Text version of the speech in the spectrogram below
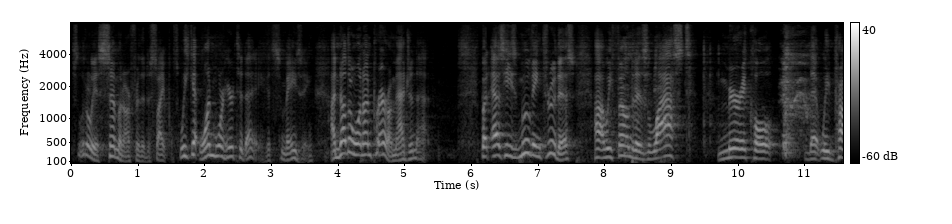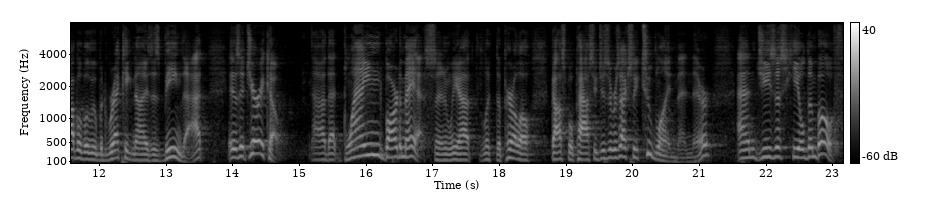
It's literally a seminar for the disciples. We get one more here today. It's amazing. Another one on prayer. Imagine that. But as he's moving through this, uh, we found that his last miracle that we probably would recognize as being that is at Jericho. Uh, that blind Bartimaeus, and we uh, looked the parallel gospel passages. There was actually two blind men there, and Jesus healed them both.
